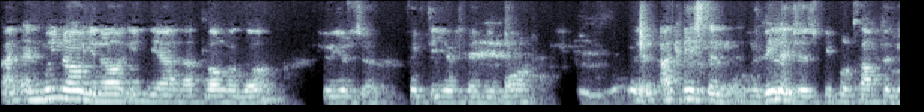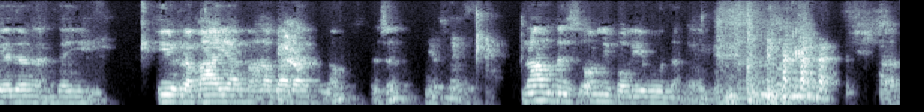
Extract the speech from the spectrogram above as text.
And, and we know, you know, in India not long ago, few years, uh, 50 years, maybe more, at least in, in, the villages, people come together and they hear Ramayana, Mahabharata, no? Is it? Yes, yes. Now there's only Bollywood and all uh,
